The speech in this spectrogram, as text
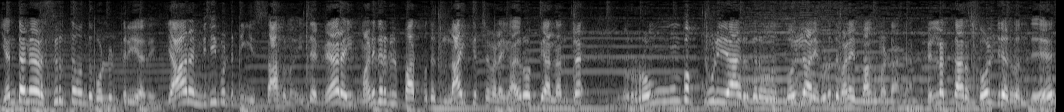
எந்த நேரம் சிறுத்தை வந்து கொள்ளுன்னு தெரியாது. யாரை மிதிப்பட்டு நீங்க சாகணும்? இந்த வேலை மனிதர்கள் பார்ப்பதற்கு லாய்க்கற்ற வேலை. ஐரோப்பியால இருந்த ரொம்ப கூலியா இருக்கிற ஒரு தொழிலாளி கூட இந்த வேலையை பார்க்க மாட்டாங்க. வெள்ளக்கார சோல்ஜர் வந்து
